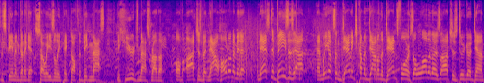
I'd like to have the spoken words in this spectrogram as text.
The spearmen going to get so easily picked off. The big mass, the huge mass, rather, of archers. But now, hold on a minute. Nest of Bees is out, and we got some damage coming down on the dance floor, so a lot of those archers do go down.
